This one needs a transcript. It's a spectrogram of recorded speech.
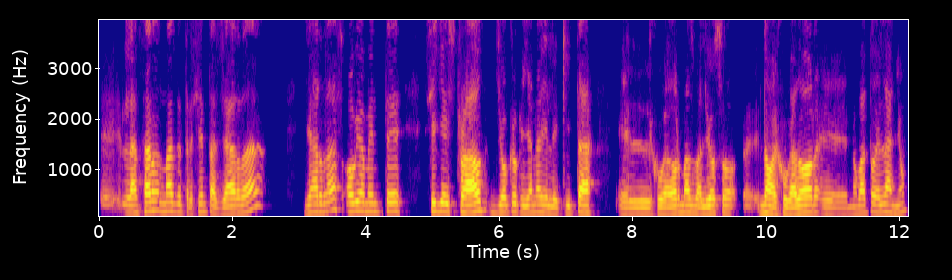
eh, lanzaron más de 300 yardas, yardas, obviamente CJ Stroud, yo creo que ya nadie le quita el jugador más valioso, eh, no, el jugador eh, novato del año.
